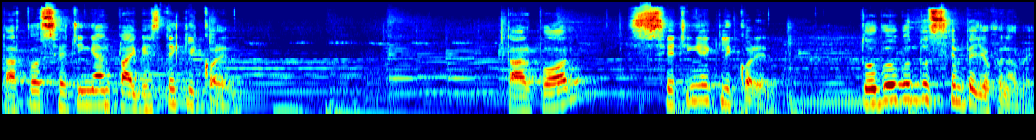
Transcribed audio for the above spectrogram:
তারপর সেটিং অ্যান্ড প্রাইভেসিতে ক্লিক করেন। তারপর সেটিংয়ে ক্লিক করেন। তবুও কিন্তু সেম পেজ ওপেন হবে।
